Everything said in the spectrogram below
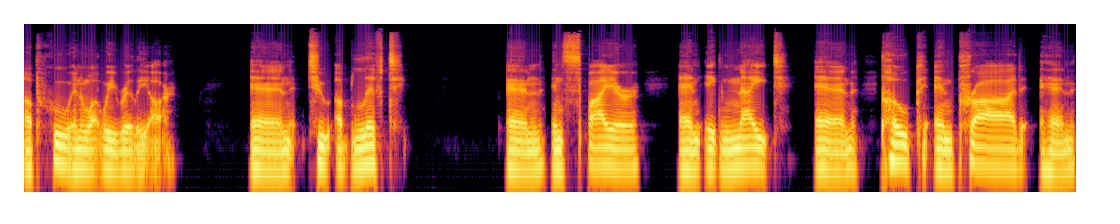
of who and what we really are and to uplift and inspire and ignite and poke and prod and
